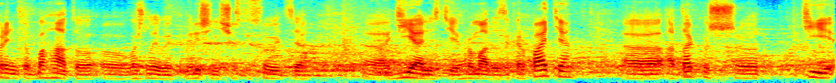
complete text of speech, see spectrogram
прийнято багато е, важливих рішень, що стосуються е, діяльності громади Закарпаття, а також ті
